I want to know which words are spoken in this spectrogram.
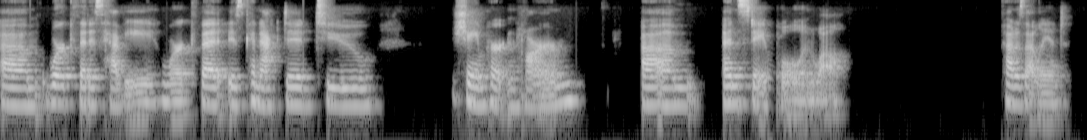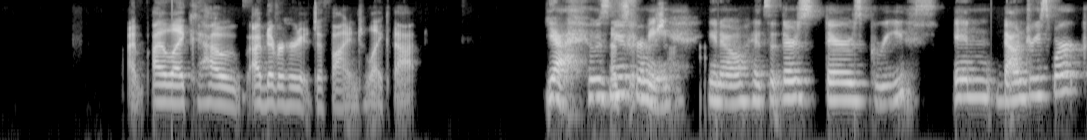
um, work that is heavy, work that is connected to shame, hurt, and harm, um, and stay whole and well. How does that land? I, I like how I've never heard it defined like that. Yeah, it was new for me. You know, it's there's there's grief in boundaries work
